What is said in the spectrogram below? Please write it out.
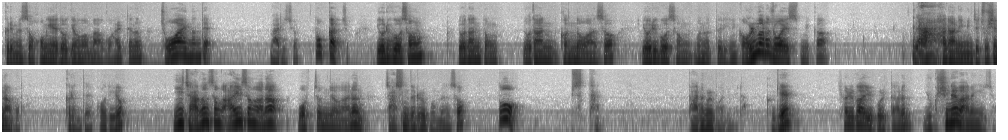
그러면서 홍해도 경험하고 할 때는 좋아했는데 말이죠. 똑같죠. 여리고성 요단 동 요단 건너와서 여리고성 무너뜨리니까 얼마나 좋아했습니까? 야, 하나님이 이제 주시나 보다. 그런데 곧이요. 이 작은 성 아이성 하나 못 점령하는 자신들을 보면서 또 비슷한 반응을 보입니다. 그게 혈과 육을 따른 육신의 반응이죠.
